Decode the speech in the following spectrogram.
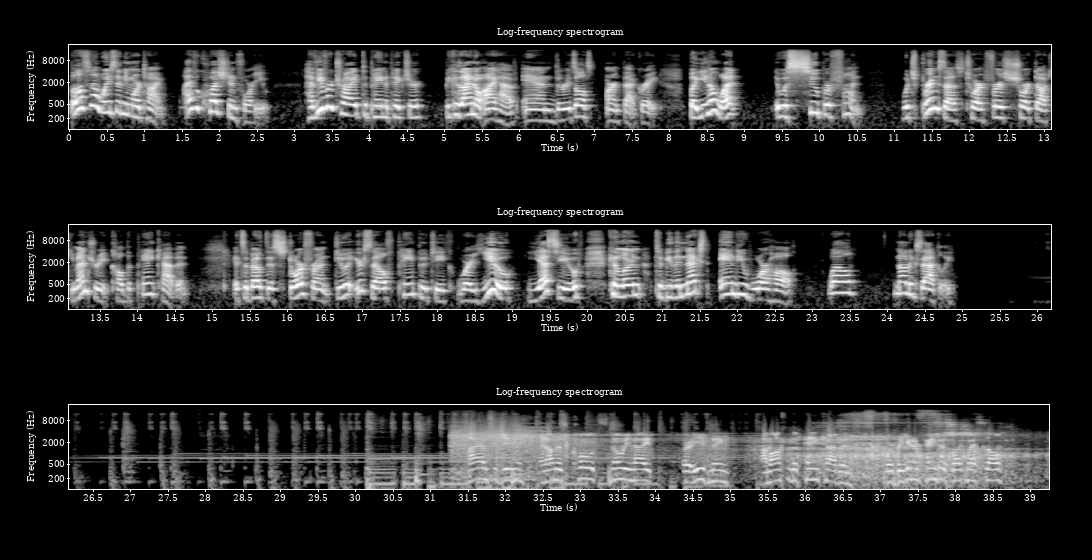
But let's not waste any more time. I have a question for you. Have you ever tried to paint a picture? Because I know I have, and the results aren't that great. But you know what? It was super fun. Which brings us to our first short documentary called The Paint Cabin. It's about this storefront, do it yourself paint boutique where you, yes, you, can learn to be the next Andy Warhol. Well, not exactly. Hi, I'm Sajid, and on this cold, snowy night or evening, I'm off to the paint cabin where beginner painters like myself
